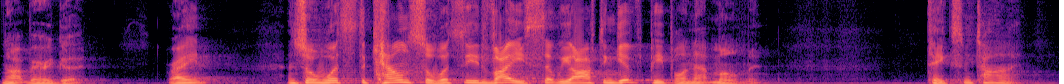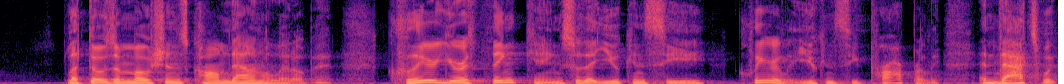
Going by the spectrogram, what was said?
Not very good, right? And so, what's the counsel? What's the advice that we often give people in that moment? Take some time. Let those emotions calm down a little bit. Clear your thinking so that you can see clearly, you can see properly. And that's what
